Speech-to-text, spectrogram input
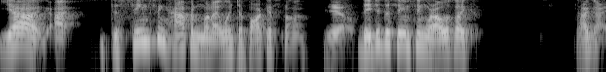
yeah, I, the same thing happened when I went to Pakistan. yeah They did the same thing where I was like, that guy.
